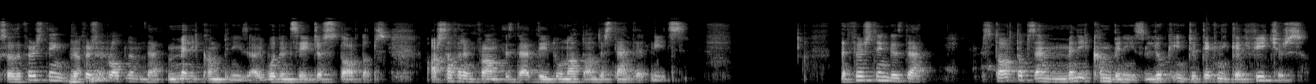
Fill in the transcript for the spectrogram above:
So the first thing, the first problem that many companies, I wouldn't say just startups, are suffering from is that they do not understand their needs. The first thing is that startups and many companies look into technical features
